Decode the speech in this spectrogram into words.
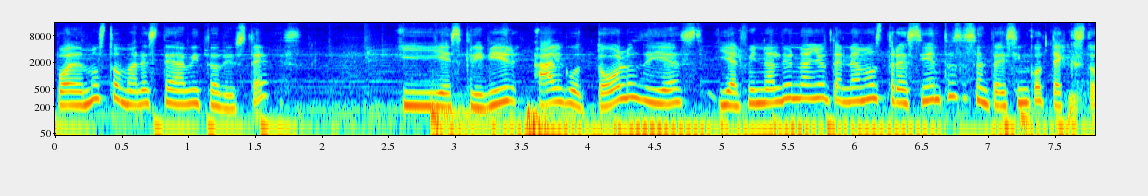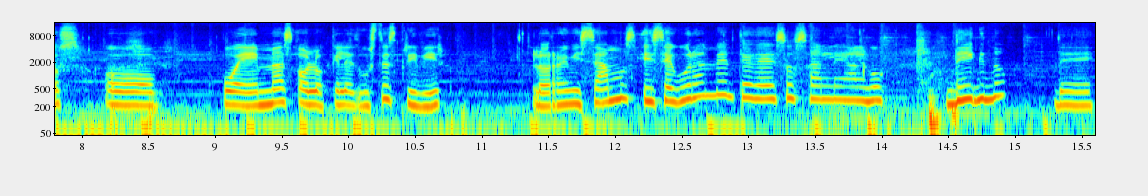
podemos tomar este hábito de ustedes y escribir algo todos los días y al final de un año tenemos 365 textos o poemas o lo que les guste escribir. Lo revisamos y seguramente de eso sale algo digno de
